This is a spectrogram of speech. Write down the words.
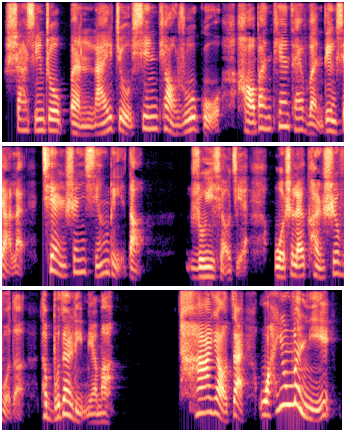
沙星舟本来就心跳如鼓，好半天才稳定下来，欠身行礼道：“如意小姐，我是来看师傅的，他不在里面吗？”“他要在，我还用问你？”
